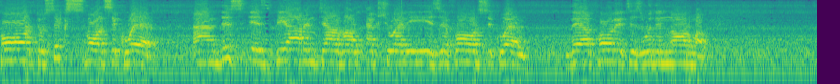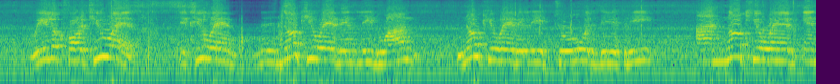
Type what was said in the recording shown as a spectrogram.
4 to 6 small square and this is PR interval actually is a 4 square therefore it is within normal. We look for Q wave a Q wave, there is no Q wave in lead 1, no Q wave in lead 2 with V3, and no Q wave in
